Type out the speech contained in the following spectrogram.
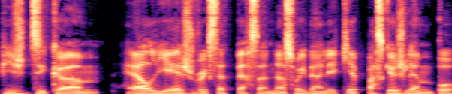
Puis je dis comme Hell yeah, je veux que cette personne-là soit dans l'équipe parce que je l'aime pas.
